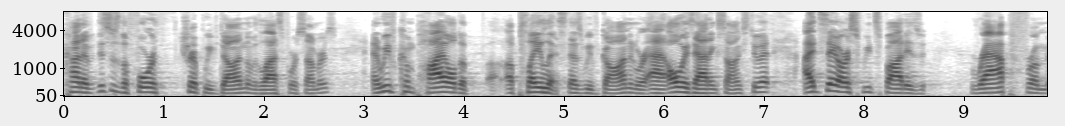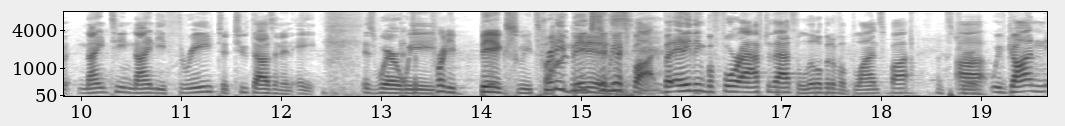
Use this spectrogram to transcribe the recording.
kind of this is the fourth trip we've done over the last four summers, and we've compiled a, a playlist as we've gone, and we're a always adding songs to it. I'd say our sweet spot is rap from 1993 to 2008 is where That's we a pretty big sweet spot. pretty big sweet spot. But anything before or after that's a little bit of a blind spot. That's true. Uh, we've gotten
